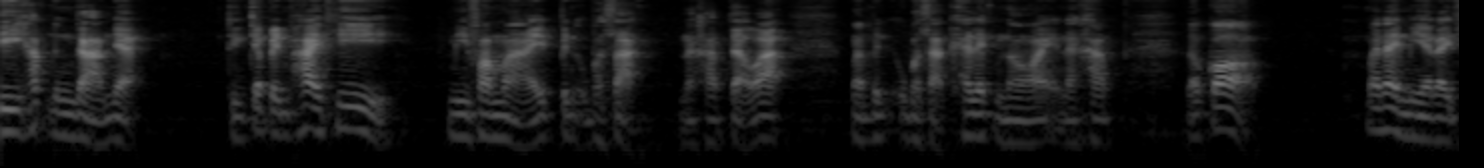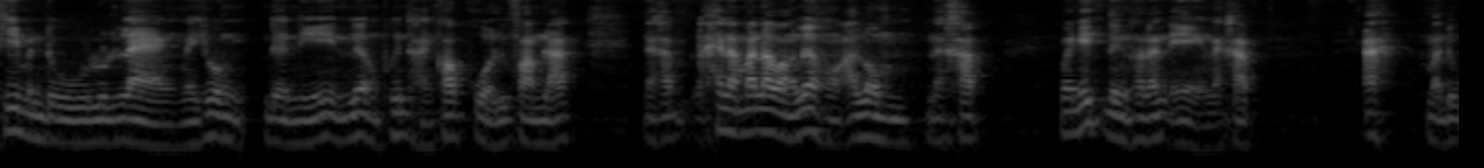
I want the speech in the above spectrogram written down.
ดีครับหนึ่งดาบเนี่ย ถึงจะเป็นไพ่ที่มีความหมายเป็นอุปสรรคนะครับ แต่ว่ามันเป็นอุปสรรคแค่เล็กน้อยนะครับ แล้วก็ไม่ได้มีอะไรที่มันดูรุนแรงในช่วงเดือนนี้เรื่องของพื้นฐานครอบครัวหรือความรักนะครับ ให้ระมัดระวังเรื่องของอารมณ์นะครับไว้นิดหนึ่งเท่านั้นเองนะครับอะมาดู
